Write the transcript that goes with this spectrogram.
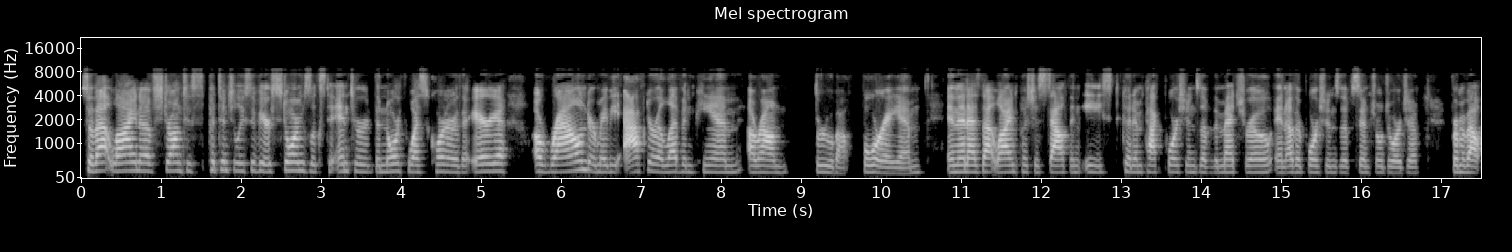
So that line of strong to potentially severe storms looks to enter the northwest corner of the area around or maybe after 11 p.m. around through about 4 a.m. And then as that line pushes south and east, could impact portions of the metro and other portions of central Georgia from about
